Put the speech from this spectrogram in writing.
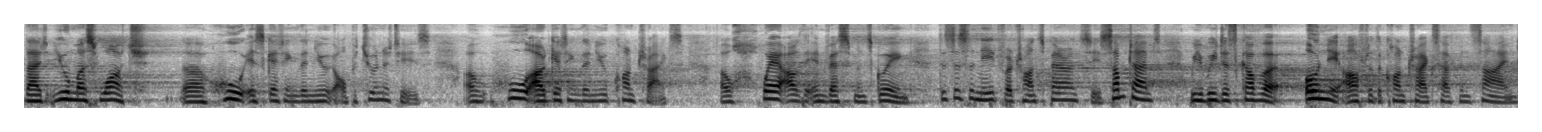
that you must watch uh, who is getting the new opportunities, uh, who are getting the new contracts, uh, where are the investments going. This is the need for transparency. Sometimes we, we discover only after the contracts have been signed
